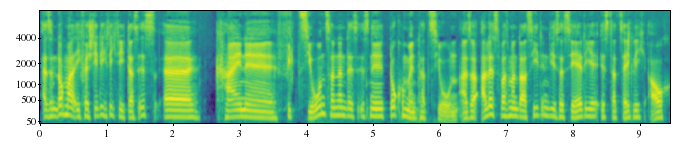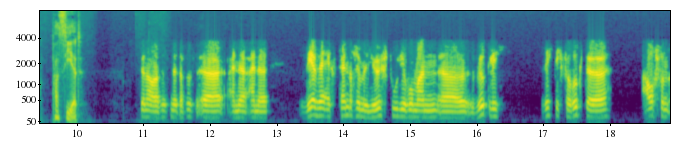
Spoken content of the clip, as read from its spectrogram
also nochmal, ich verstehe dich richtig, das ist äh, keine Fiktion, sondern das ist eine Dokumentation. Also alles, was man da sieht in dieser Serie, ist tatsächlich auch passiert. Genau, das ist eine, das ist äh, eine, eine sehr, sehr exzentrische Milieustudie, wo man äh, wirklich richtig verrückte, auch schon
